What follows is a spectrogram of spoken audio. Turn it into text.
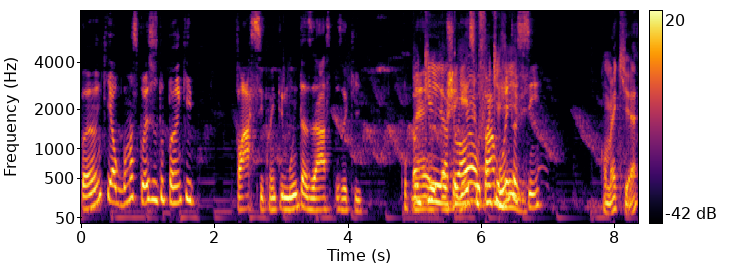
punk e algumas coisas do punk clássico, entre muitas aspas aqui. O né? punk eu, eu atual cheguei a é escutar funk muito rave. assim. Como é que é?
